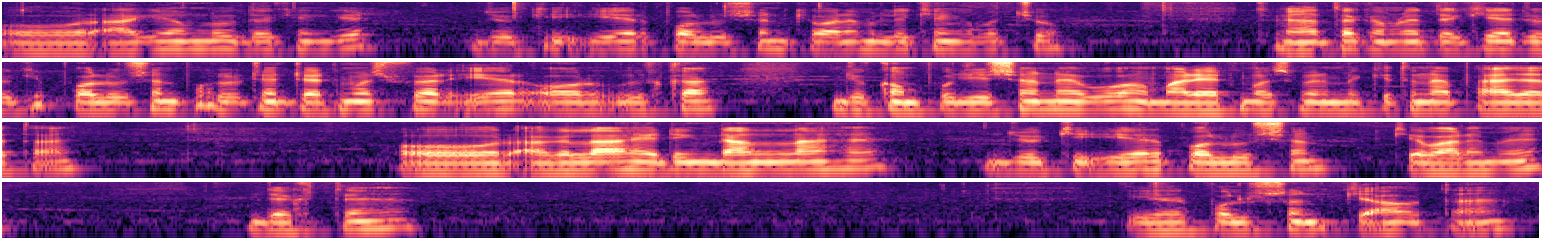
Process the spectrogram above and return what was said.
और आगे हम लोग देखेंगे जो कि एयर पॉल्यूशन के बारे में लिखेंगे बच्चों। तो यहाँ तक हमने देखिए जो कि पॉल्यूशन पोल्यूटेंट एटमॉस्फेयर एयर और उसका जो कंपोजिशन है वो हमारे एटमॉस्फेयर में कितना पाया जाता है। और अगला हेडिंग डालना है जो कि एयर पॉल्यूशन के बारे में देखते हैं। एयर पोल्यूशन क्या होता है?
